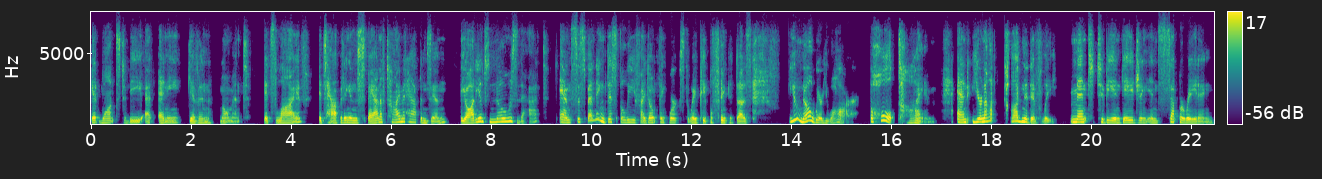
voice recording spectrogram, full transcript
it wants to be at any given moment. It's live, it's happening in the span of time it happens in. The audience knows that. And suspending disbelief, I don't think works the way people think it does. You know where you are the whole time. And you're not cognitively meant to be engaging in separating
